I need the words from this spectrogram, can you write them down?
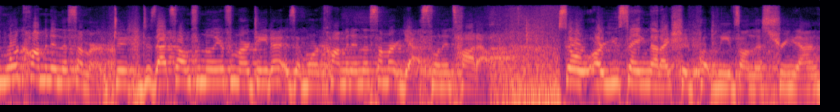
more common in the summer. Do, does that sound familiar from our data? Is it more common in the summer? Yes, when it's hot out. So are you saying that I should put leaves on this tree then?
